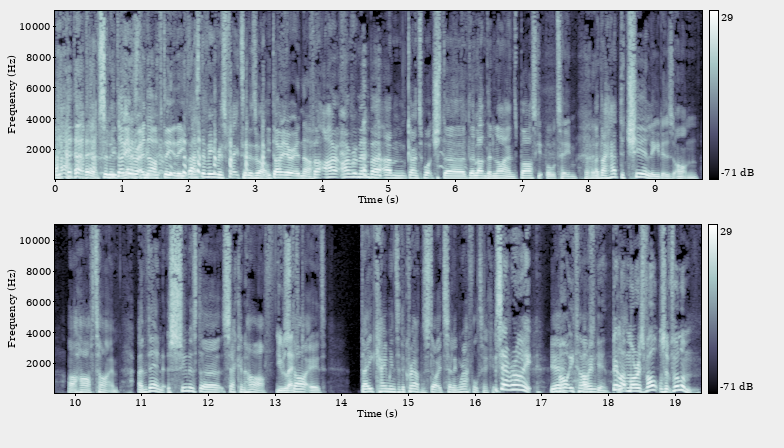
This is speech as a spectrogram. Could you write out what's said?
absolutely You don't hear that's it to be- enough, do you, these That's to be respected as well. You don't hear it enough. But I, I remember um, going to watch the the London Lions basketball team, and they had the cheerleaders on at half time. And then, as soon as the second half You left. started, they came into the crowd and started selling raffle tickets. Is that right? Yeah. Multitasking. I mean, bit like Moritz Volz at Fulham.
